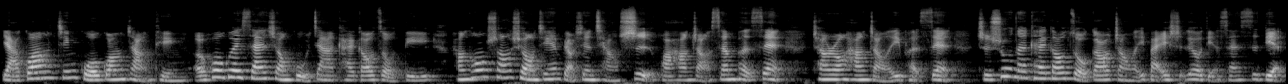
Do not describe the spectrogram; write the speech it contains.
亚光、金国光涨停，而货柜三雄股价开高走低，航空双雄今天表现强势，华航涨三 percent，长荣航涨了一 percent，指数呢开高走高，涨了一百一十六点三四点，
